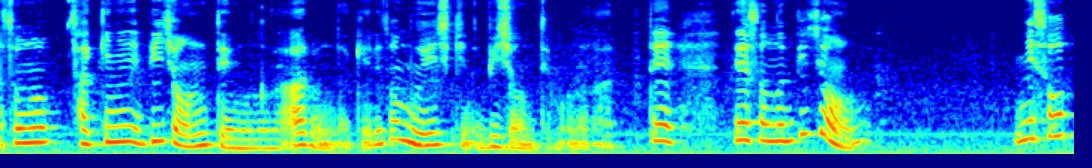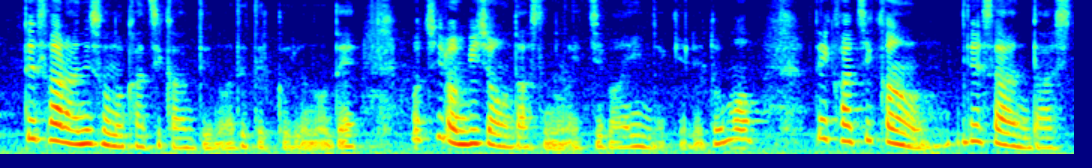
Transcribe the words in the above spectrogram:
その先に、ね、ビジョンっていうものがあるんだけれど無意識のビジョンっていうものがあってでそのビジョンに沿ってさらにその価値観っていうのが出てくるのでもちろんビジョンを出すのが一番いいんだけれどもで価値観でさらに出し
